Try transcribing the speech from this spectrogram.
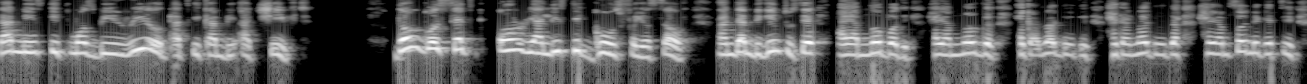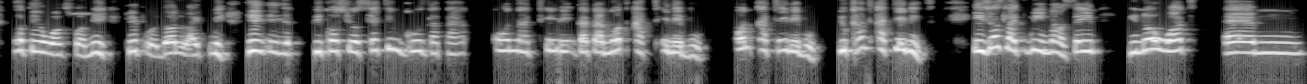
That means it must be real that it can be achieved. Don't go set unrealistic goals for yourself and then begin to say, I am nobody, I am no good, I cannot do this, I cannot do that, I am so negative, nothing works for me, people don't like me. Because you're setting goals that are unattainable, that are not attainable, unattainable. You can't attain it. It's just like me now saying, you know what? Um,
